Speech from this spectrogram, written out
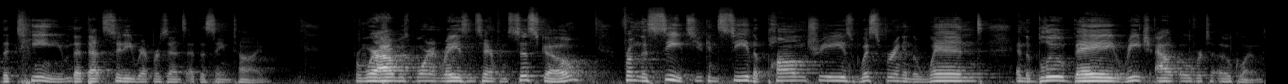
the team that that city represents at the same time. From where I was born and raised in San Francisco, from the seats, you can see the palm trees whispering in the wind and the blue bay reach out over to Oakland.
